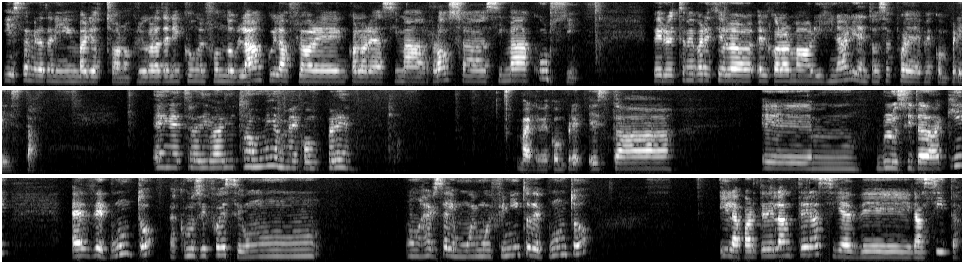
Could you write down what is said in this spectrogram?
Y esta me la tenéis en varios tonos, creo que la tenéis con el fondo blanco y las flores en colores así más rosas, así más cursi. Pero esta me pareció el color más original y entonces pues me compré esta. En Stradivarius también me compré... Vale, me compré esta Em, blusita de aquí es de punto, es como si fuese un, un jersey muy muy finito de punto y la parte delantera sí es de gasita,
